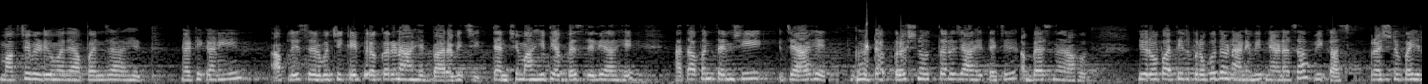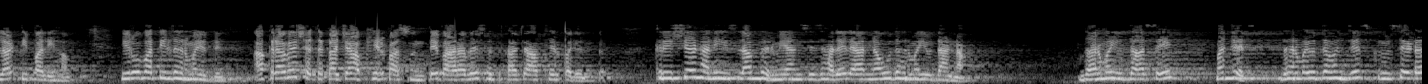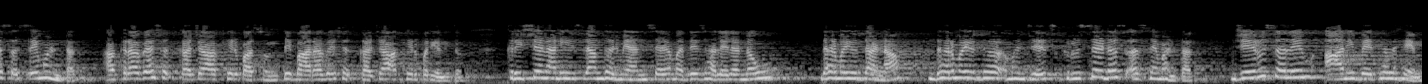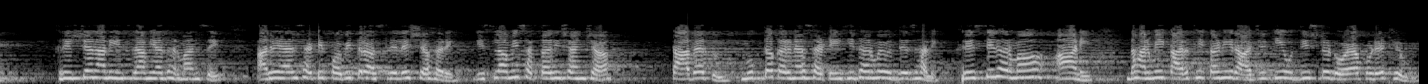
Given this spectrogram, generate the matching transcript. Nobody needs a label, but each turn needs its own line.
मागच्या व्हिडिओमध्ये आपण जे आहेत या ठिकाणी आपले सर्व जी काही प्रकरणं आहेत बारावीची त्यांची माहिती अभ्यासलेली आहे. आता आपण त्यांची जे आहेत घटक प्रश्नोत्तर जे आहेत त्याचे अभ्यासणार आहोत. युरोपातील प्रबोधन आणि विज्ञानाचा विकास. प्रश्न पहिला टिपा लिहा युरोपातील धर्मयुद्धे. अकराव्या शतकाच्या अखेरपासून ते बाराव्या शतकाच्या अखेरपर्यंत. ख्रिश्चन आणि इस्लाम धर्मियांचे झालेल्या नऊ धर्मयुद्धांना. धर्मयुद्ध असे म्हणजेच धर्मयुद्ध म्हणजेच क्रुसेडस असे म्हणतात. अकराव्या शतकाच्या अखेरपासून ते बाराव्या शतकाच्या अखेरपर्यंत ख्रिश्चन आणि इस्लाम धर्मियांच्यामध्ये झालेल्या नऊ धर्मयुद्धांना धर्मयुद्ध म्हणजेच क्रुसेडस असे म्हणतात. जेरुसलेम आणि बेथलहेम ख्रिश्चन आणि इस्लाम या धर्मांचे अनुयायांसाठी पवित्र असलेले शहरे इस्लामी सत्ताधीशांच्या ताब्यातून मुक्त करण्यासाठी ही धर्मयुद्धे झाली. ख्रिस्ती धर्म आणि धार्मिक आर्थिक आणि राजकीय उद्दिष्ट डोळ्यापुढे ठेवून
